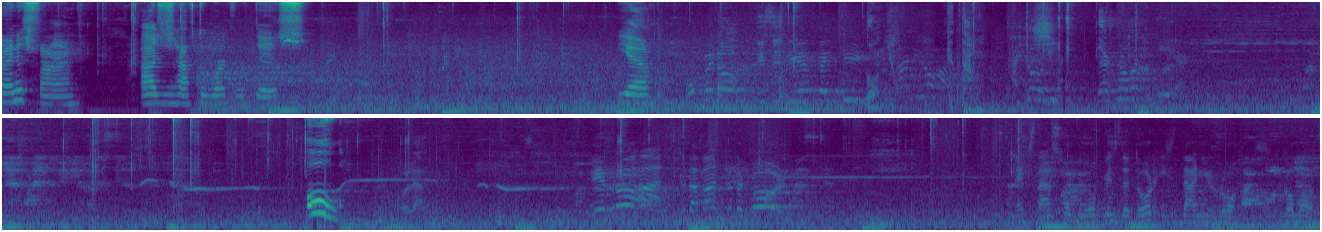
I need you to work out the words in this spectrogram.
Alright, it's fine. I just have to work with this. Yeah. Open up. This is DFNJ. Coño, ¿qué tal? Oh! Hey, Rojas, to the man to the call. Next asshole who opens the door is Danny Rojas. Come on.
